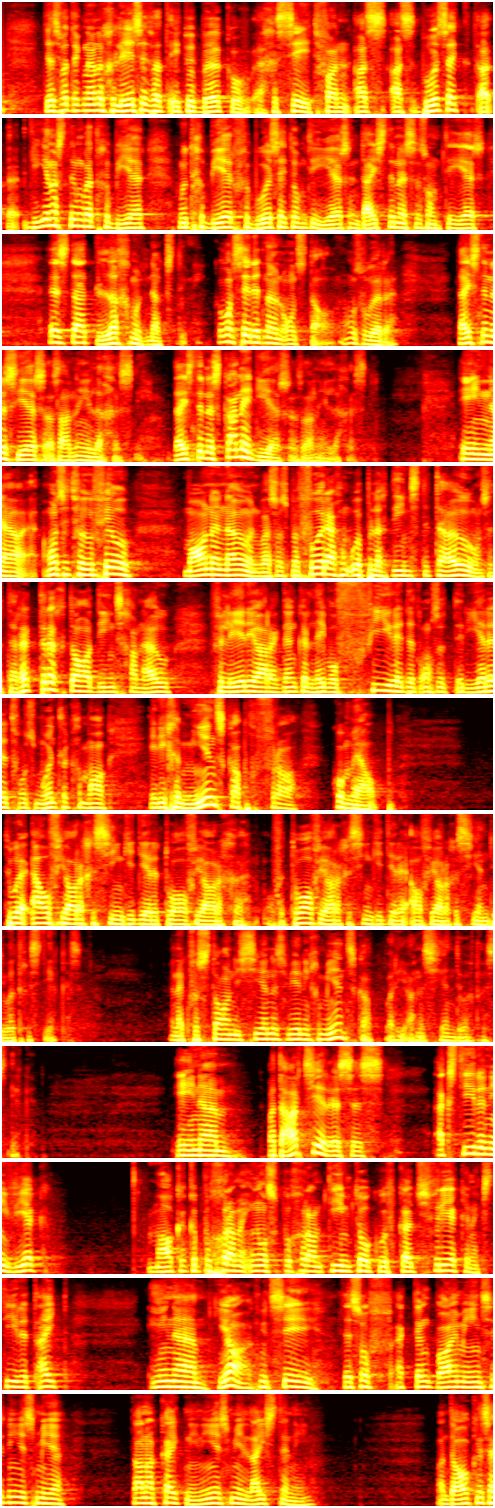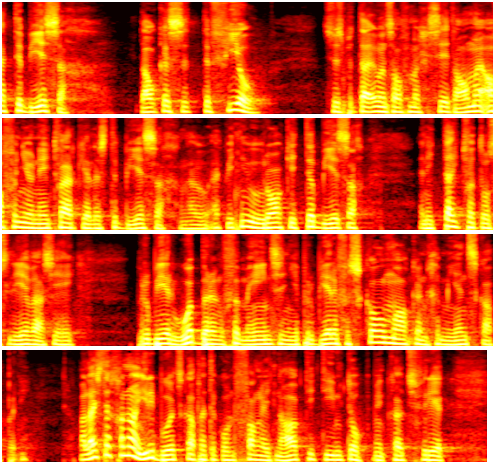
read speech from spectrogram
dis wat ek nou nog gelees het wat Edward Burke uh, gesê het van as as boosheid uh, die enigste ding wat gebeur moet gebeur vir boosheid om te heers en duisternis is om te heers is dat lig moet niks doen nie. Kom ons sê dit nou in ons taal, ons woorde. Duisternis heers as daar nie lig is nie. Duisternis kan net heers as daar nie lig is nie. En uh, ons het vir hoeveel maande nou en was ons bevoorreg om openligdienste te hou. Ons het 'n ruk terug daar diens gaan hou verlede jaar. Ek dink in level 4 het dit ons het die Here het vir ons moontlik gemaak het die gemeenskap gevra kom help. Toe 'n 11-jarige seentjie deur 'n 12-jarige of 'n 12-jarige seentjie deur 'n 11-jarige seun doodgesteek is. En ek verstaan die seun is weer in die gemeenskap wat die ander seun doodgesteek het. En ehm um, wat hartseer is is ek stuur in die week maak ek 'n program, 'n Engels program Team Talk hoof coach Freek en ek stuur dit uit. En uh, ja, ek moet sê dis of ek dink baie mense nie eens meer daarna kyk nie, nie eens meer luister nie. Want dalk is ek te besig. Dalk is dit te veel soos baie ouens al vir my gesê het, haal my af van jou netwerk, jy is te besig. Nou, ek weet nie hoe raak jy te besig in die tyd wat ons lewe as jy probeer hoop bring vir mense en jy probeer 'n verskil maak in gemeenskappe nie. Maar luister gou na hierdie boodskap wat ek ontvang het na ek die team talk met coach Freek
